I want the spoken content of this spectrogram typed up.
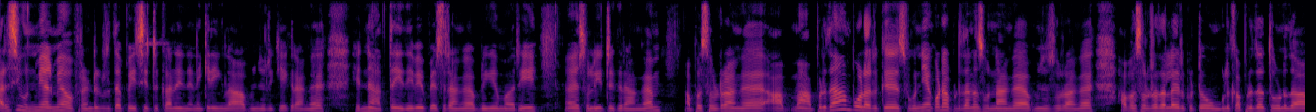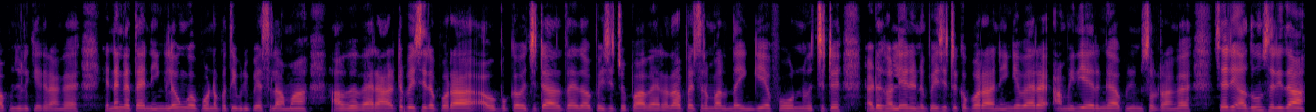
அரசி உண்மையாலுமே அவள் ஃப்ரெண்டுக்கிட்ட தான் பேசிகிட்டு இருக்கான்னு நினைக்கிறீங்களா அப்படின்னு சொல்லி கேட்குறாங்க. "என்ன அத்தை இதவே பேசுகிறாங்க அப்படிங்கிற மாதிரி சொல்லிட்டு இருக்கிறாங்க. அப்போ சொல்கிறாங்க "அப் அப்படிதான் போல இருக்குது சுகன்யா கூட அப்படி தானே சொன்னாங்க." அப்படின்னு சொல்கிறாங்க அவள் சொல்கிறதெல்லாம் இருக்கட்டும். உங்களுக்கு அப்படி தான் தோணுதா?" அப்படின்னு சொல்லி கேட்குறாங்க. "என்னங்க அத்தை நீங்களே உங்கள் பொண்ணை பற்றி இப்படி பேசலாமா? அவள் வேறு யார்கிட்ட பேசிற போறா? அவள் புக்கை வச்சுட்டு அதை தான் ஏதாவது பேசிகிட்டு இருப்பா. வேறு ஏதாவது பேசுற மாதிரி இருந்தால் இங்கேயே ஃபோன் வச்சுட்டு நடுஹால்லேயே நின்று பேசிட்டு இருக்க போகிறா நீங்கள் வேறு அமைதியாக இருங்க." அப்படின்னு சொல்கிறாங்க "சரி அதுவும் சரிதான்.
